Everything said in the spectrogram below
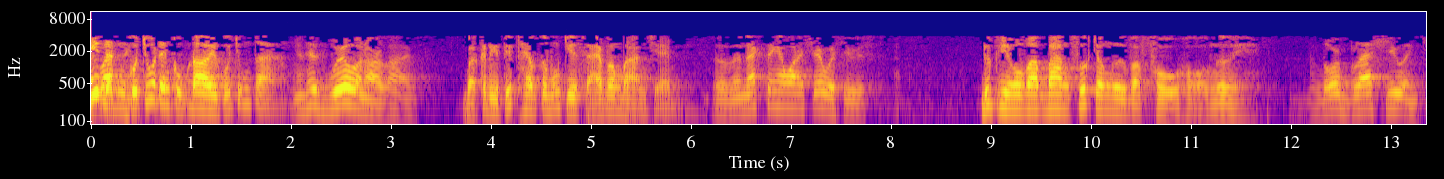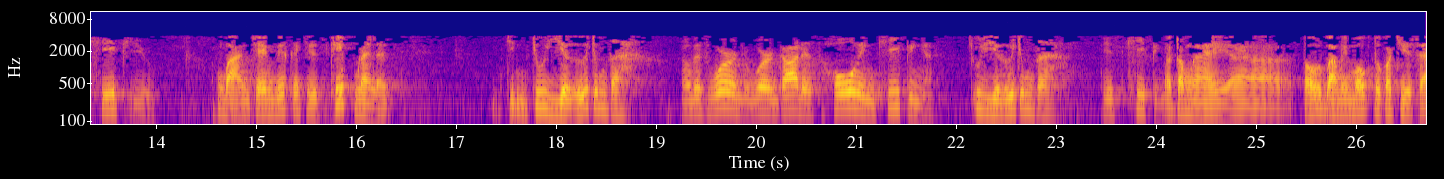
ý định của Chúa trên cuộc đời của chúng ta. and His will in our lives. Và cái điều tiếp theo tôi muốn chia sẻ với ông bà anh chị em. So the next thing I want to share with you is Đức Giê-hô-va ban phước cho ngươi và phù hộ ngươi. the Lord bless you and keep you. Ông bà anh chị em biết cái chữ keep này là chính Chúa giữ chúng ta. Now this word where God is holding, keeping us. Chúa giữ chúng ta. He's keeping Và us. trong ngày à, tối 31 tôi có chia sẻ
